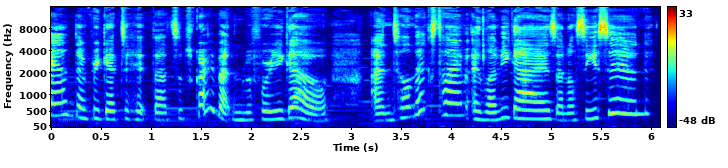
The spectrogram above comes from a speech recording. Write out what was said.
And don't forget to hit that subscribe button before you go. Until next time, I love you guys, and I'll see you soon.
